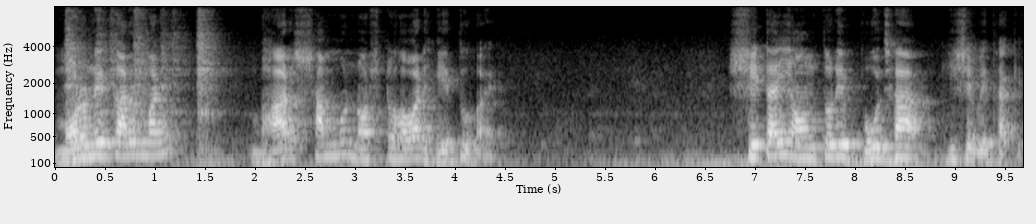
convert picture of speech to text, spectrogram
মরণের কারণ মানে ভারসাম্য নষ্ট হওয়ার হেতু হয়। সেটাই অন্তরে বোঝা হিসেবে থাকে।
